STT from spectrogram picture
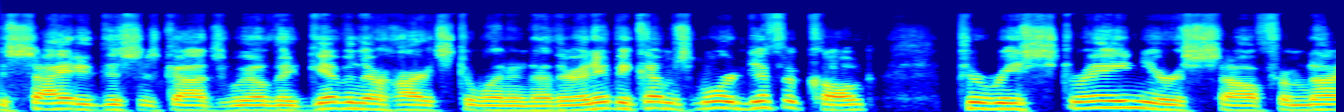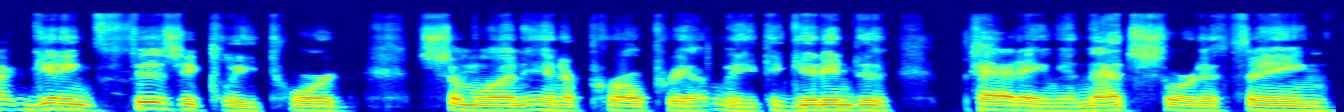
decided this is God's will. They've given their hearts to one another, and it becomes more difficult to restrain yourself from not getting physically toward someone inappropriately, to get into petting and that sort of thing,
